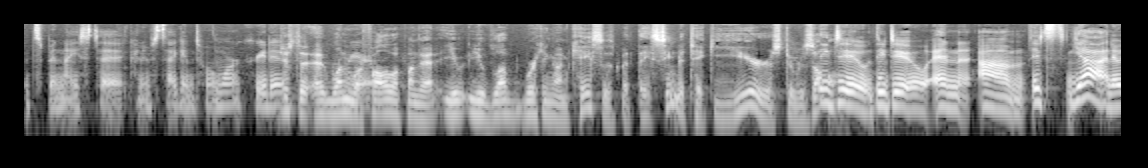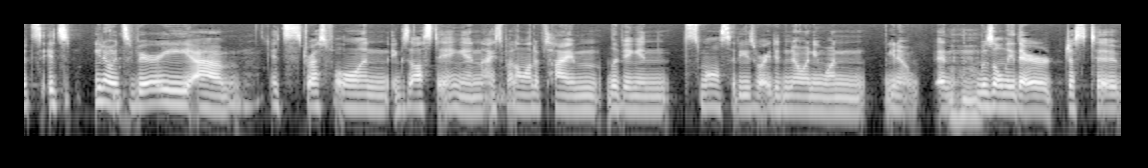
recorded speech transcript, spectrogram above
it's been nice to kind of seg into a more creative. Just a, a one career. more follow up on that. You you've loved working on cases, but they seem to take years to resolve. They do, they do, and um, it's yeah, and it's it's you know, it's very, um, it's stressful and exhausting. And I spent a lot of time living in small cities where I didn't know anyone, you know, and mm-hmm. was only there just to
